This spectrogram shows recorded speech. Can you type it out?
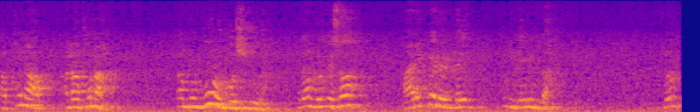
아프나, 안 아프나, 한번 물어보시고요. 그 다음 여기서 아랫배를 내, 좀 내린다. 그렇죠?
